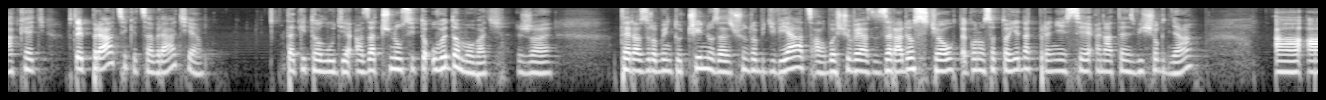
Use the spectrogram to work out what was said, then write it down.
A keď v tej práci, keď sa vrátia, takíto ľudia a začnú si to uvedomovať, že teraz robím tú a začnú robiť viac alebo ešte viac s radosťou, tak ono sa to jednak preniesie aj na ten zvyšok dňa a, a,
